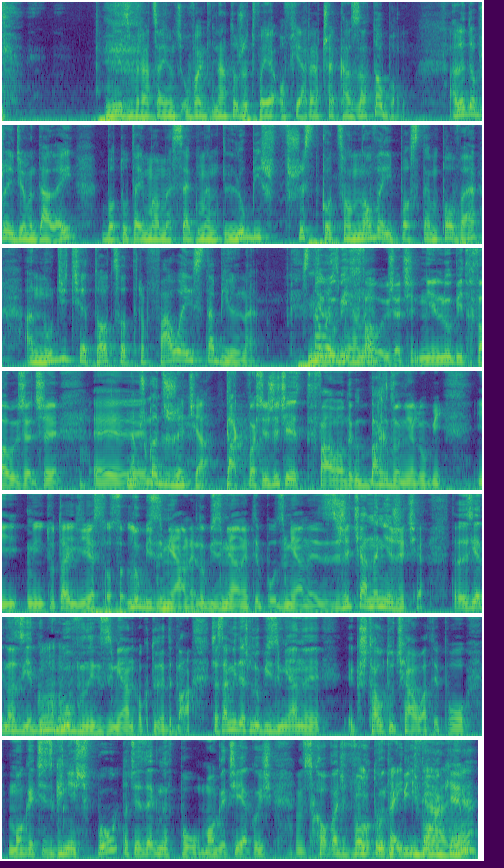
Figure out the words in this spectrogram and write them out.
Nie zwracając uwagi na to, że twoja ofiara czeka za tobą. Ale dobrze, idziemy dalej, bo tutaj mamy segment Lubisz wszystko, co nowe i postępowe, a nudzi cię to, co trwałe i stabilne. Stałe nie lubi zmiany. trwałych rzeczy. Nie lubi trwałych rzeczy. Yy... Na przykład życia. Tak, właśnie życie jest trwałe, on tego bardzo nie lubi. I, i tutaj jest. Lubi zmiany, lubi zmiany typu zmiany z życia na nie życie. To jest jedna z jego mhm. głównych zmian, o które dba. Czasami też lubi zmiany kształtu ciała, typu mogę cię zgnieść w pół, to cię zegnę w pół. Mogę cię jakoś schować w worku i, i bić workiem.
